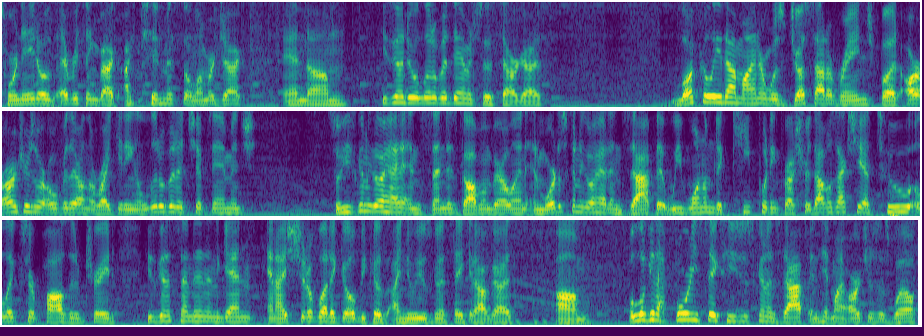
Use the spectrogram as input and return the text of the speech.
Tornado, everything back. I did miss the Lumberjack, and um, he's going to do a little bit of damage to this tower, guys. Luckily, that miner was just out of range, but our archers are over there on the right getting a little bit of chip damage. So he's going to go ahead and send his Goblin Barrel in, and we're just going to go ahead and zap it. We want him to keep putting pressure. That was actually a 2 Elixir positive trade. He's going to send it in again, and I should have let it go because I knew he was going to take it out, guys. Um, but look at that, 46. He's just going to zap and hit my archers as well.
